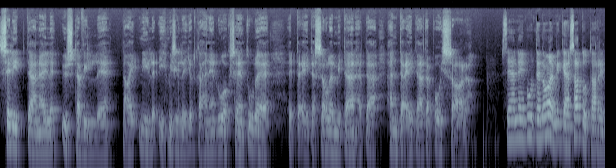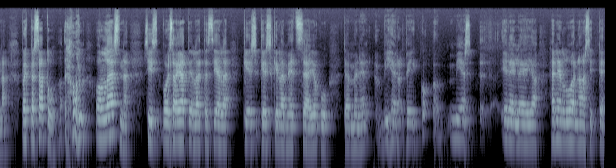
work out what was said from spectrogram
selittää näille ystävilleen tai niille ihmisille, jotka hänen luokseen tulee, että ei tässä ole mitään hätää, häntä ei täältä pois saada. Sehän ei muuten ole mikään satutarina, vaikka satu on, on läsnä. Siis voisi ajatella, että siellä kes, keskellä metsää joku tämmöinen viherpeikko mies elelee ja hänen luonaan sitten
